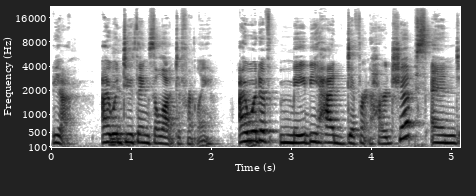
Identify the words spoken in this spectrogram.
yeah, I would do things a lot differently. I would have maybe had different hardships, and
